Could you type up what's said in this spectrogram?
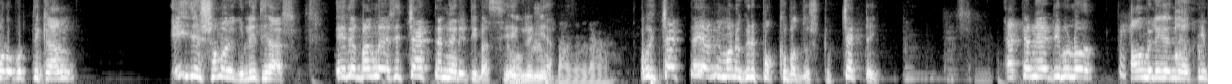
পরবর্তীকাল এই যে সময়গুলো ইতিহাস এইটা বাংলাদেশে চারটা ন্যারেটিভ আছে এগুলি নিয়ে। বাংলা। ওই চারটাই আমি মনে করি পক্ষপাত দুষ্ট চারটাই। একটা ন্যারেটিভ হলো আওয়ামী লীগের ন্যারেটিভ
